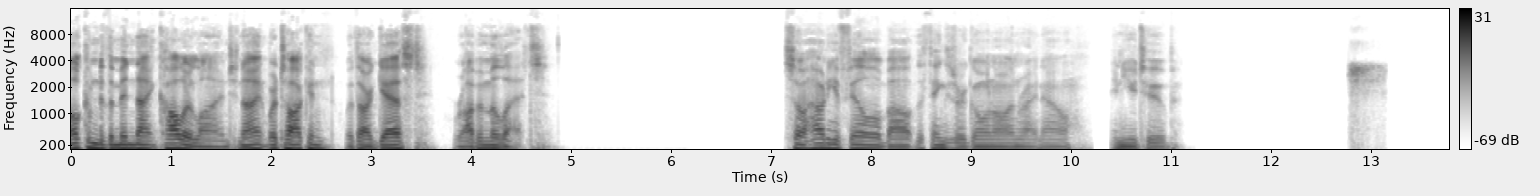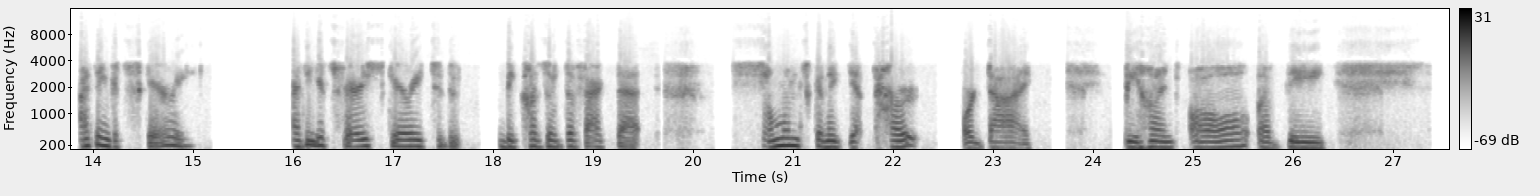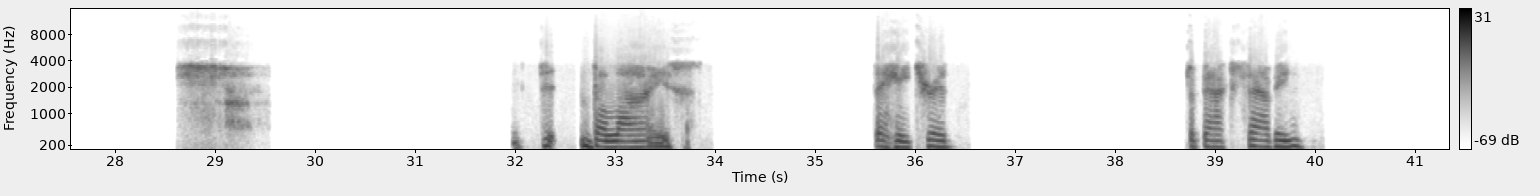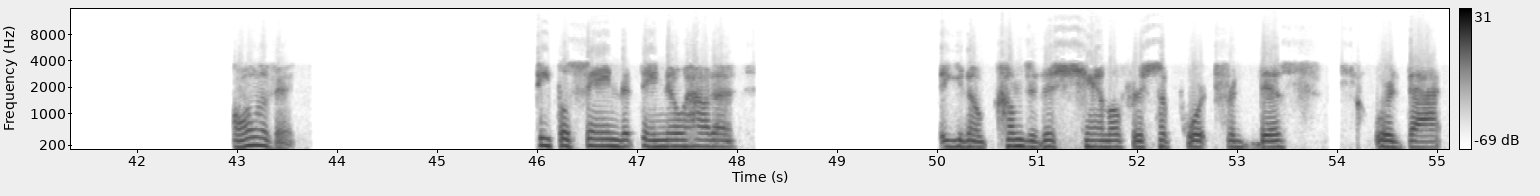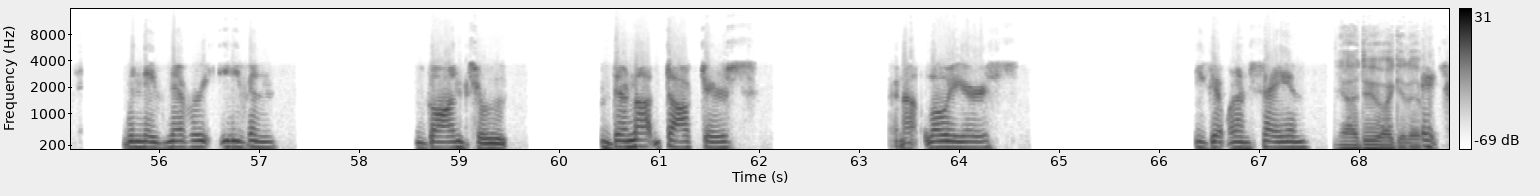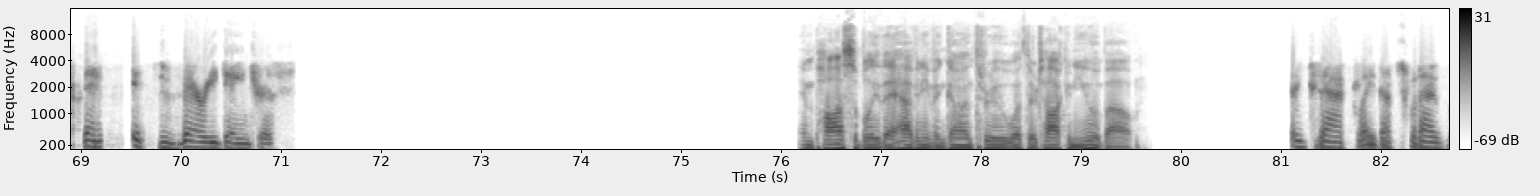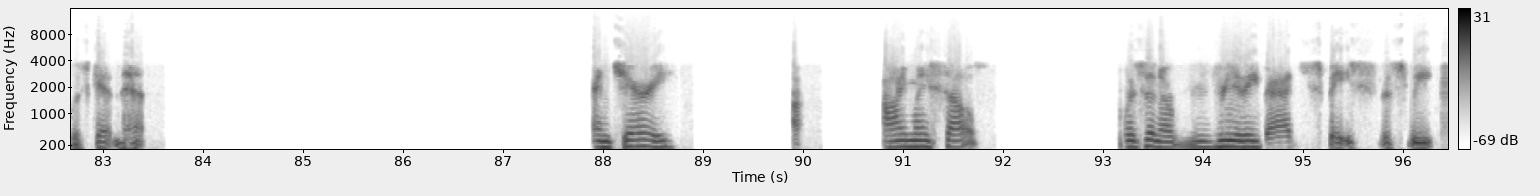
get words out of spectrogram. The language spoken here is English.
Welcome to the Midnight Caller Line. Tonight we're talking with our guest, Robin Millette. So, how do you feel about the things that are going on right now in YouTube? I think it's scary. I think it's very scary to the because of the fact that someone's going to get hurt or die behind all of the the, lies, the hatred, the backstabbing, all of it. People saying that they know how to, you know, come to this channel for support for this or that when they've never even gone through. They're not doctors. They're not lawyers. You get what I'm saying? Yeah, I do. I get it. It's it's very dangerous. And possibly they haven't even gone through what they're talking to you about. Exactly. That's what I was getting at. And Jerry, I myself was in a really bad space this week.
